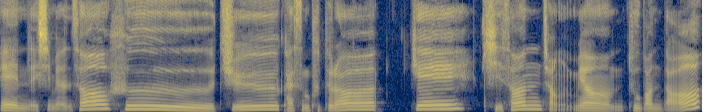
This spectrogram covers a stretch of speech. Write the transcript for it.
and 내쉬면서 후 쭉 가슴 부드럽게 시선 정면 두 번 더.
